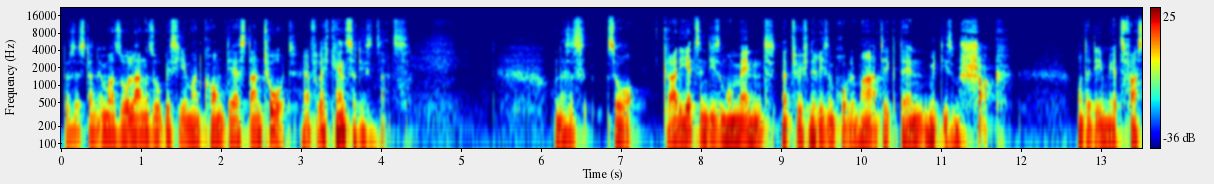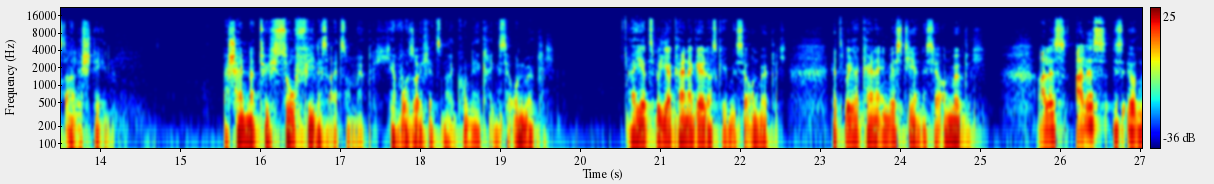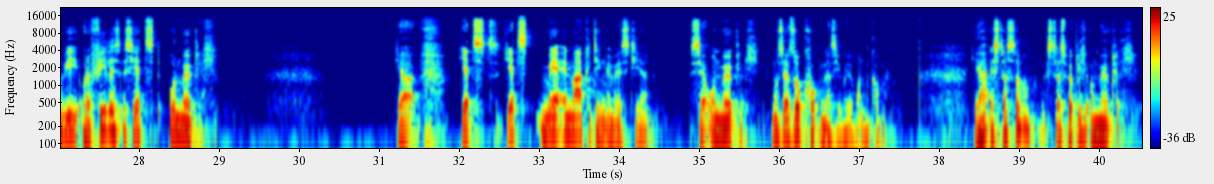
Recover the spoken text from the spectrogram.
das ist dann immer so lange so, bis jemand kommt, der ist dann tot. Ja, vielleicht kennst du diesen Satz. Und das ist so, gerade jetzt in diesem Moment natürlich eine Riesenproblematik, denn mit diesem Schock, unter dem jetzt fast alle stehen, erscheint natürlich so vieles als unmöglich. Ja, wo soll ich jetzt neue Kunden herkriegen? Ist ja unmöglich. Ja, jetzt will ja keiner Geld ausgeben, ist ja unmöglich. Jetzt will ja keiner investieren, ist ja unmöglich. Alles, alles ist irgendwie, oder vieles ist jetzt unmöglich. Ja, jetzt, jetzt mehr in Marketing investieren. Ist ja unmöglich. Ich muss ja so gucken, dass ich über die Runden komme. Ja, ist das so? Ist das wirklich unmöglich?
